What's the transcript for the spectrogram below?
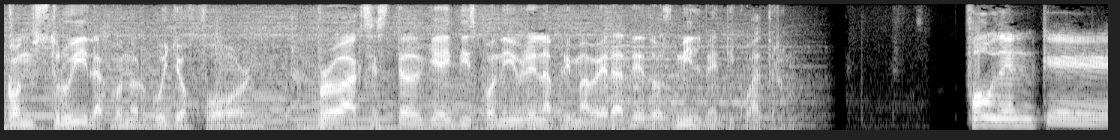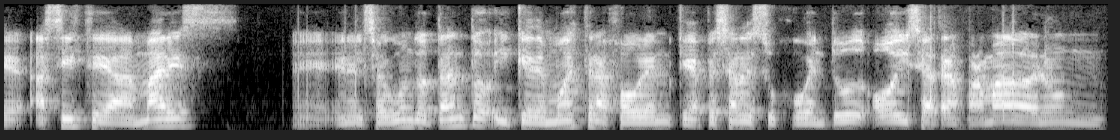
Construida con orgullo Ford. Pro Access Tailgate disponible en la primavera de 2024. Foden, que asiste a Mares eh, en el segundo tanto y que demuestra a Foden que a pesar de su juventud hoy se ha transformado en un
